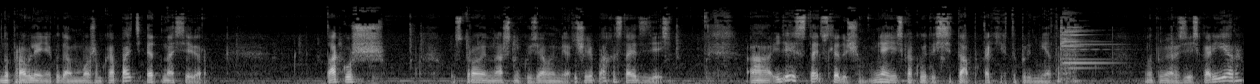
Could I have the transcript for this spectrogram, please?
направление, куда мы можем копать, это на север. Так уж устроен наш некузявый мир. Черепаха стоит здесь. А, идея состоит в следующем. У меня есть какой-то сетап каких-то предметов. Например, здесь карьер,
